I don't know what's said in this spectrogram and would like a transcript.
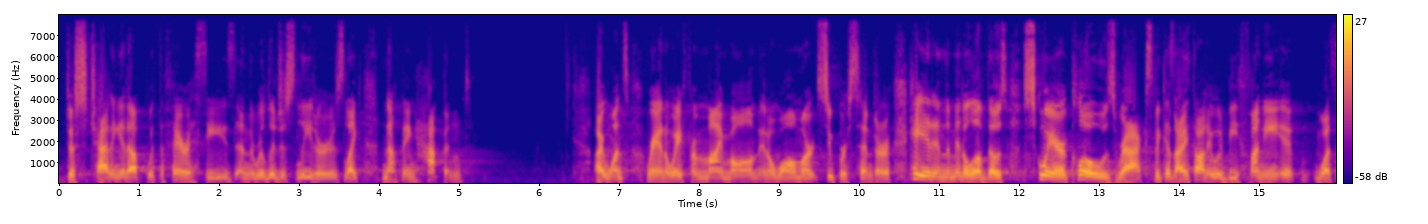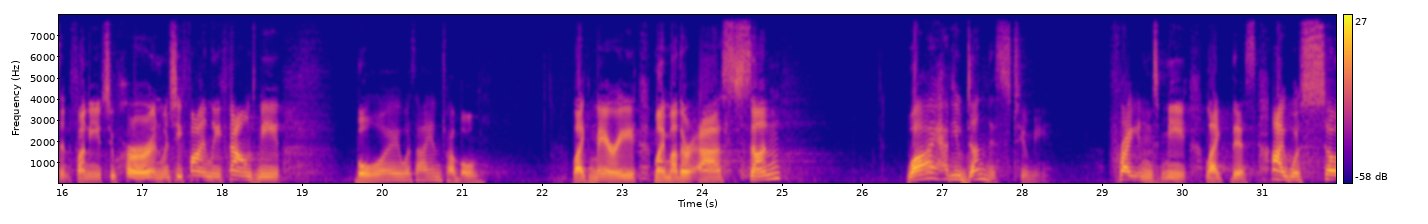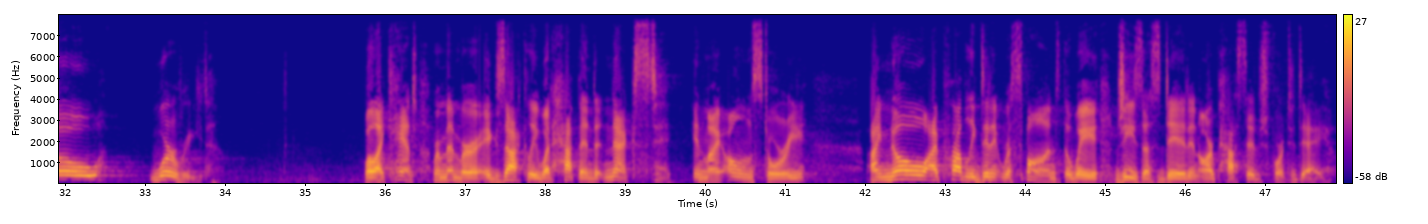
just chatting it up with the Pharisees and the religious leaders like nothing happened. I once ran away from my mom in a Walmart supercenter, hid in the middle of those square clothes racks because I thought it would be funny. It wasn't funny to her, and when she finally found me, boy, was I in trouble. Like Mary, my mother asked, Son, why have you done this to me? Frightened me like this. I was so worried. Well, I can't remember exactly what happened next in my own story. I know I probably didn't respond the way Jesus did in our passage for today.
